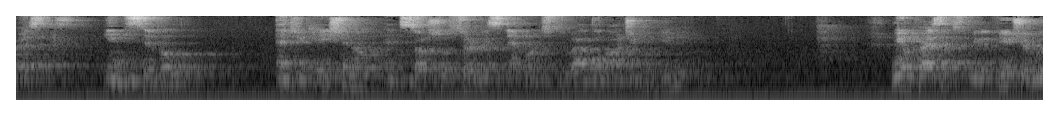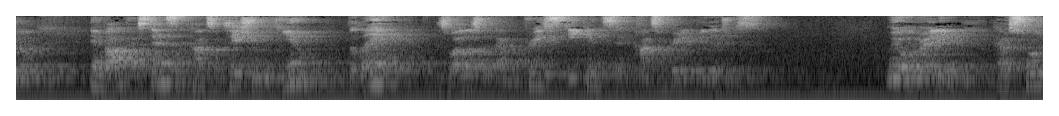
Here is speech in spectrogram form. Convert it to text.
presence in civil, educational, and social service networks throughout the larger community. Real presence the future will involve extensive consultation with you, the lay, as well as with our priests, deacons, and consecrated religious. We already have a strong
